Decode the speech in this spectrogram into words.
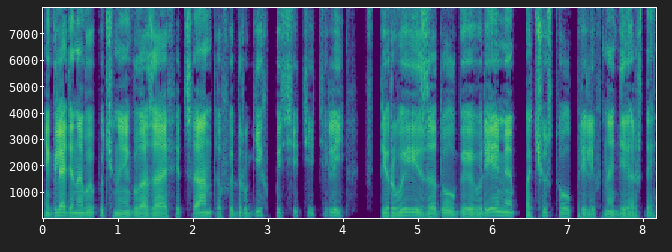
и, глядя на выпученные глаза официантов и других посетителей, впервые за долгое время почувствовал прилив надежды.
